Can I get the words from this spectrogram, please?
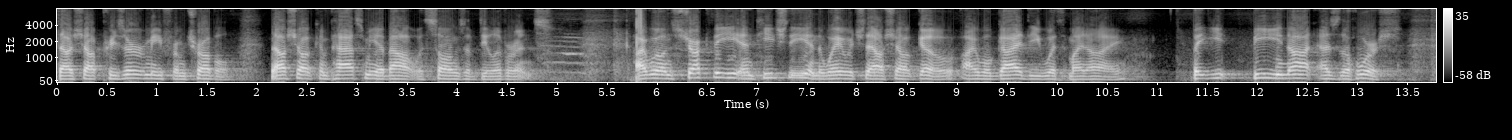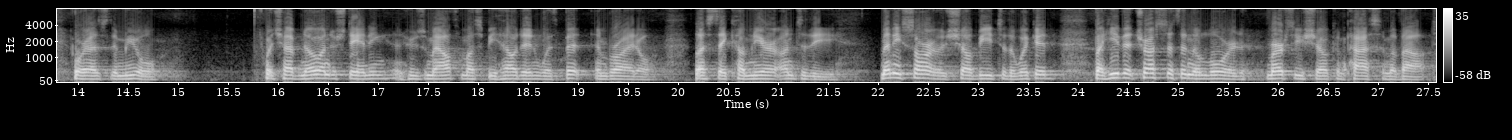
Thou shalt preserve me from trouble. Thou shalt compass me about with songs of deliverance. I will instruct thee and teach thee in the way which thou shalt go. I will guide thee with mine eye. But ye, be ye not as the horse or as the mule, which have no understanding, and whose mouth must be held in with bit and bridle, lest they come near unto thee. Many sorrows shall be to the wicked, but he that trusteth in the Lord, mercy shall compass him about.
